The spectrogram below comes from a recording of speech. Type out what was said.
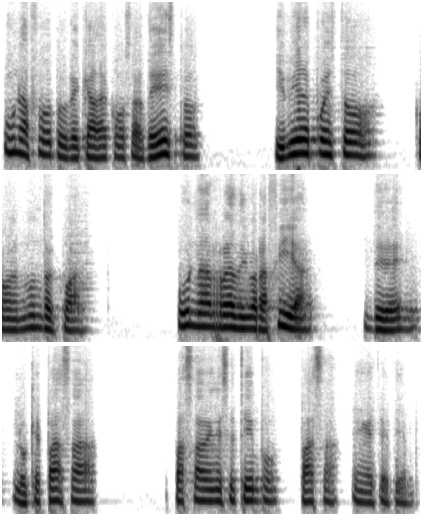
una foto de cada cosa de esto y hubiera puesto con el mundo actual una radiografía de lo que pasa, pasaba en ese tiempo, pasa en este tiempo.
